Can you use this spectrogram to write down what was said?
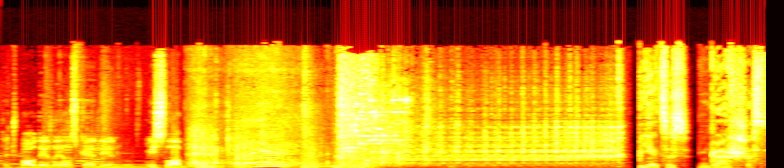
taču baudiet lielu skēdienu. Visu labu! Piecas garšas.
